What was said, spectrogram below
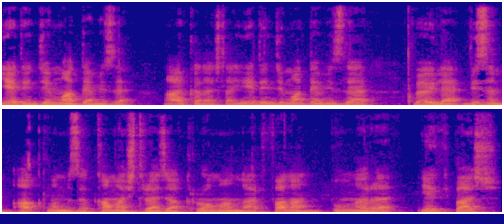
7. maddemize. Arkadaşlar 7. maddemizde böyle bizim aklımızı kamaştıracak romanlar falan bunları ilk baş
